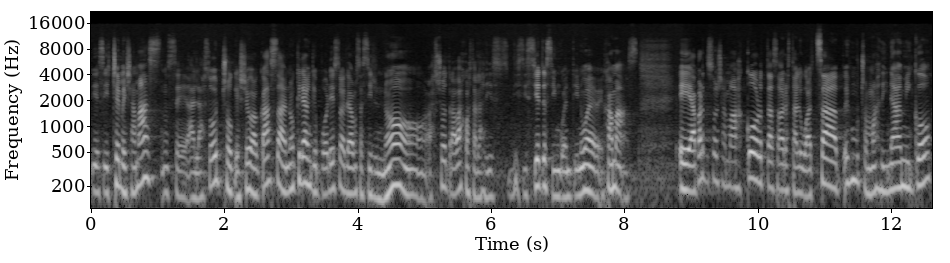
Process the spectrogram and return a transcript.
y decís, che, me llamás, no sé, a las 8 que llego a casa, no crean que por eso le vamos a decir, no, yo trabajo hasta las 17.59, jamás. Eh, aparte son llamadas cortas, ahora está el WhatsApp, es mucho más dinámico,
